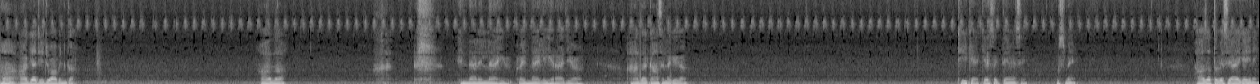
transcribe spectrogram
ہاں آ گیا جی جواب ان کا۔ آدھا راجی آدھا کہاں سے لگے گا ٹھیک ہے، کہہ سکتے ہیں ویسے، اس میں۔ حاضہ تو ویسے آئے گا ہی نہیں۔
